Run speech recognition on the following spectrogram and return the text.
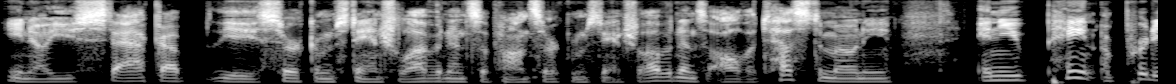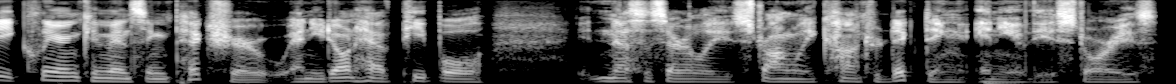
you know, you stack up the circumstantial evidence upon circumstantial evidence, all the testimony, and you paint a pretty clear and convincing picture, and you don't have people necessarily strongly contradicting any of these stories.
